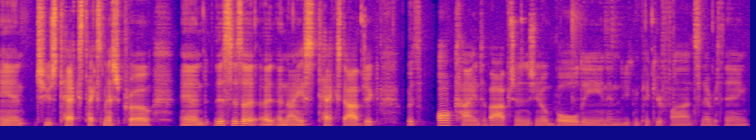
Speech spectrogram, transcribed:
and choose text, text mesh pro. And this is a, a, a nice text object with all kinds of options, you know, bolding, and you can pick your fonts and everything,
